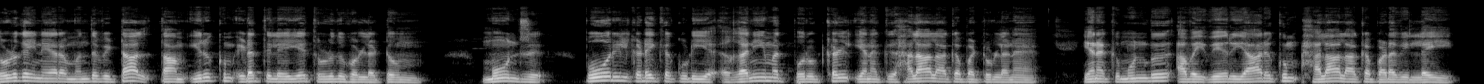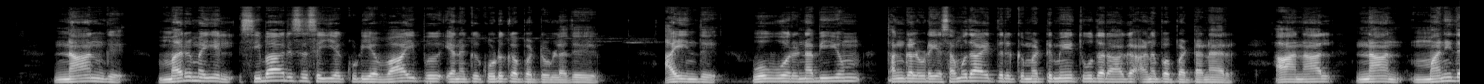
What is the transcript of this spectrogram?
தொழுகை நேரம் வந்துவிட்டால் தாம் இருக்கும் இடத்திலேயே தொழுது கொள்ளட்டும். மூன்று போரில் கிடைக்கக்கூடிய கனிமத் பொருட்கள் எனக்கு ஹலாலாக்கப்பட்டுள்ளன. எனக்கு முன்பு அவை வேறு யாருக்கும் ஹலாலாக்கப்படவில்லை. நான்கு மறுமையில் சிபாரிசு செய்யக்கூடிய வாய்ப்பு எனக்கு கொடுக்கப்பட்டுள்ளது. ஐந்து ஒவ்வொரு நபியும் தங்களுடைய சமுதாயத்திற்கு மட்டுமே தூதராக அனுப்பப்பட்டனர். ஆனால் நான் மனித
